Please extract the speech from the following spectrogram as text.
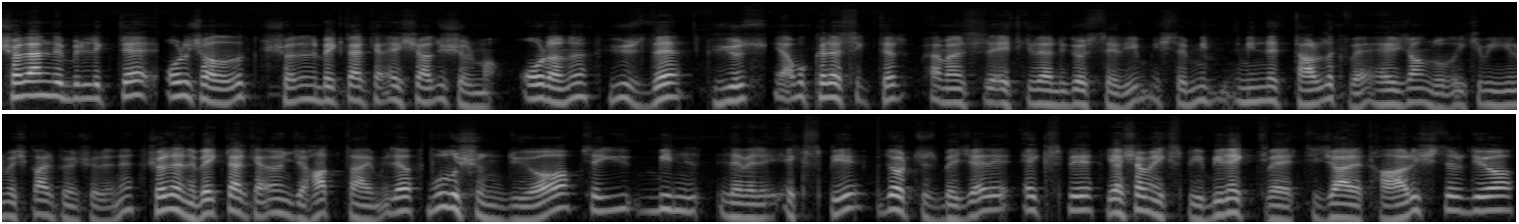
Şölenle birlikte 13 Aralık şöleni beklerken eşya düşürme oranı %100. Ya bu klasiktir. Hemen size etkilerini göstereyim. İşte min- minnettarlık ve heyecan dolu 2025 Kalpiyon şöleni. Şöleni beklerken önce hot time ile buluşun diyor. İşte y- 1000 level XP, 400 beceri XP, yaşam XP, bilek ve ticaret hariçtir diyor.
